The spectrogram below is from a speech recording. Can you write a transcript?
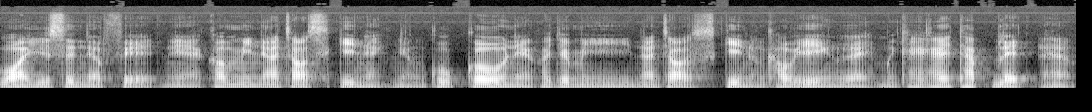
voice user interface เนี่ยเขามีหน้าจอสกรีนอย่าง Google เนี่ยเขาจะมีหน้าจอสกรีนของเขาเองเลยเหมือนคล้ายๆแท็บเล็ตนะครับ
